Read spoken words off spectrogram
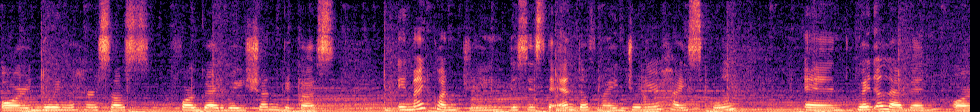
or doing rehearsals for graduation because in my country, this is the end of my junior high school and grade 11 or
